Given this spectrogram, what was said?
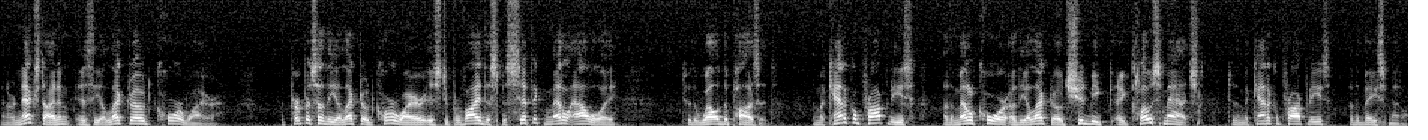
And our next item is the electrode core wire. The purpose of the electrode core wire is to provide the specific metal alloy to the weld deposit. The mechanical properties of the metal core of the electrode should be a close match to the mechanical properties of the base metal.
